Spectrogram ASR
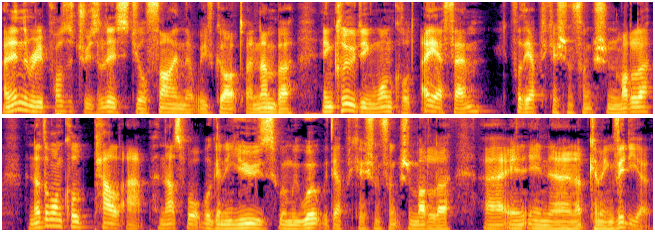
And in the repositories list, you'll find that we've got a number, including one called AFM, for the application function modeler, another one called PAL app, and that's what we're going to use when we work with the application function modeler uh, in, in an upcoming video.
